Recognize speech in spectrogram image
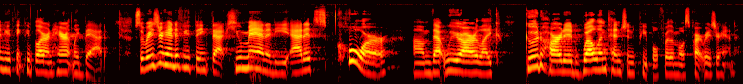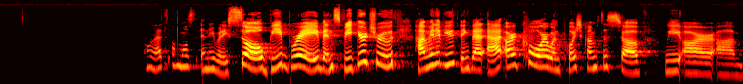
of you think people are inherently bad? So raise your hand if you think that humanity, at its core, um, that we are like good hearted, well intentioned people for the most part. Raise your hand. Oh, that's almost anybody. So be brave and speak your truth. How many of you think that at our core, when push comes to shove, we are um,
